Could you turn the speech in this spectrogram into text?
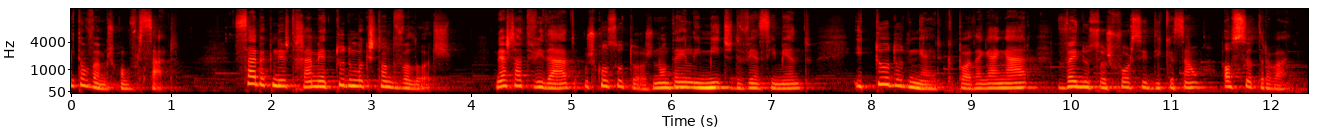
então vamos conversar. Saiba que neste ramo é tudo uma questão de valores. Nesta atividade, os consultores não têm limites de vencimento e todo o dinheiro que podem ganhar vem do seu esforço e dedicação ao seu trabalho.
